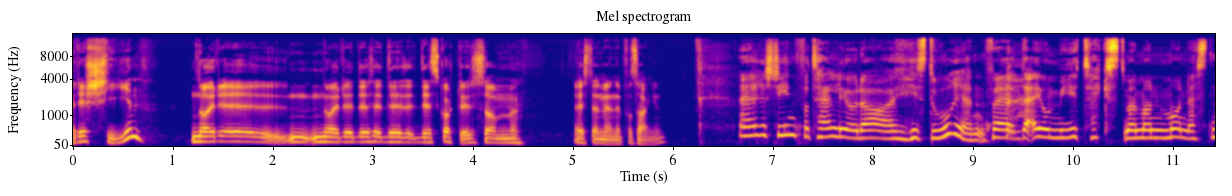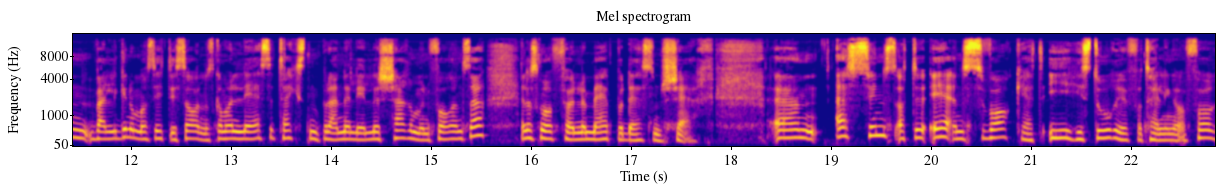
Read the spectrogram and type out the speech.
regien når, når det, det, det, skorter, som Øystein mener, på sangen? Eh, regien forteller jo da historien, for det er jo mye tekst. Men man må nesten velge når man sitter i salen. Skal man lese teksten på denne lille skjermen foran seg, eller skal man følge med på det som skjer? Ehm, jeg syns at det er en svakhet i historiefortellinga. For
